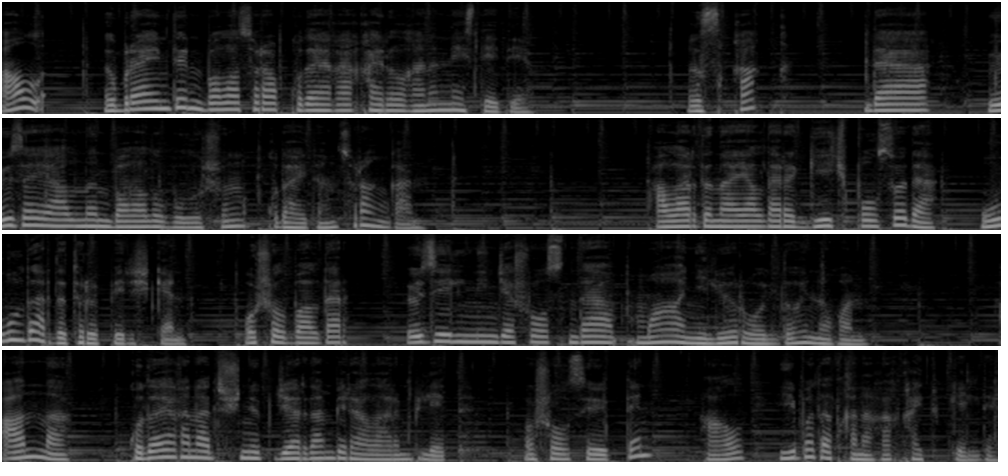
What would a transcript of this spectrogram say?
Ал ыбрайымдын бала сурап кудайга кайрылганын эстеди ыскак да өз аялынын балалуу болушун кудайдан суранган. Алардын аялдары кеч болсо да уулдарды төрөп беришкен. Ошол балдар өз элинин жашоосунда маанилүү ролду ойногон. Анна кудай гана түшүнүп жардам бере аларын билет. Ошол себептен ал ибадатканага кайтып келди.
